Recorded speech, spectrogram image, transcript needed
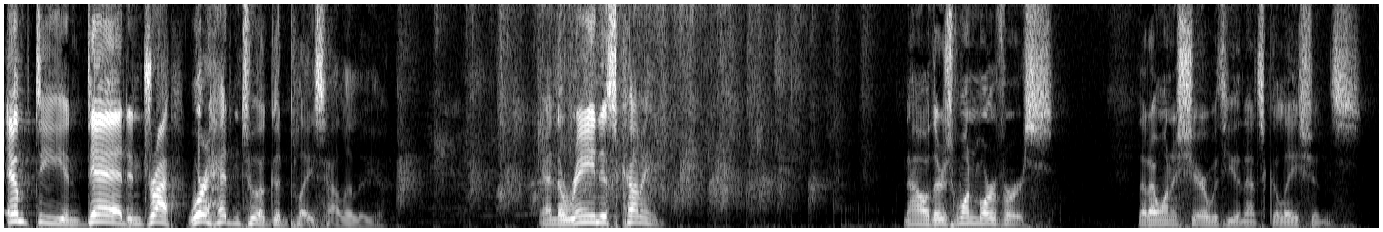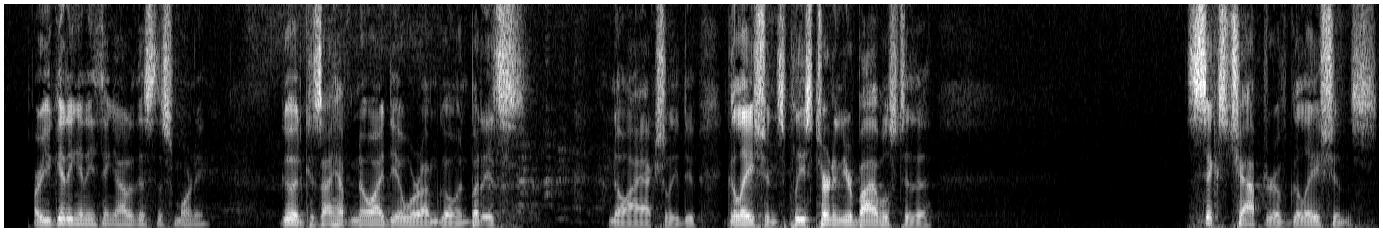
empty and dead and dry. We're heading to a good place. Hallelujah. And the rain is coming. Now, there's one more verse that I want to share with you, and that's Galatians. Are you getting anything out of this this morning? Good, because I have no idea where I'm going, but it's. No, I actually do. Galatians, please turn in your Bibles to the sixth chapter of Galatians.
